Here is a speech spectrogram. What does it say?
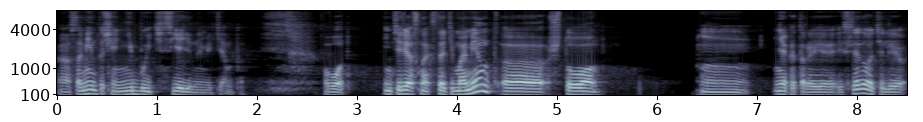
э, самим, точнее, не быть съеденными кем-то. Вот интересный, кстати, момент, э, что некоторые исследователи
